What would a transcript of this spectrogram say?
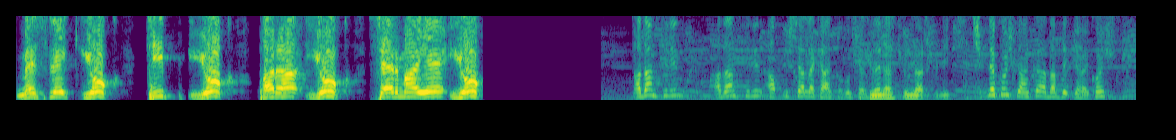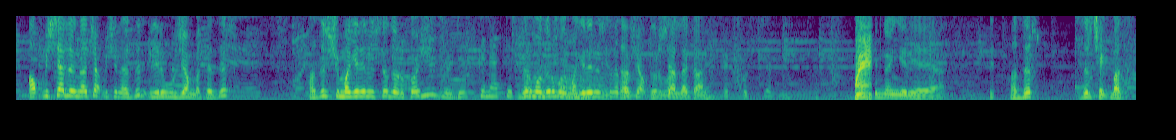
meslek yok, tip yok, para yok, sermaye yok. Adam silin. Adam silin 60'larla kanka koş hazır. Günler silik. Çiftle koş kanka adam tekleme koş. 60'larla önüne aç 60'ın hazır. İleri vuracağım bak hazır. Hazır şu magelerin üstüne doğru koş. Durma durma magelerin üstüne koş 60'larla kanka. Koş üzerine. Kim dön geriye ya. Hazır. Hazır çek bas.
